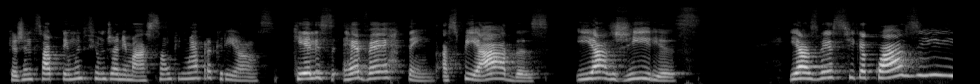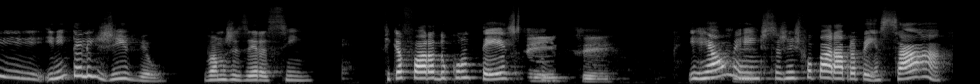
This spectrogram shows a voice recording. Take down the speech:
porque a gente sabe que tem muito filme de animação que não é para criança, que eles revertem as piadas e as gírias e às vezes fica quase ininteligível, vamos dizer assim. Fica fora do contexto. Sim, sim. E realmente, sim. se a gente for parar para pensar,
